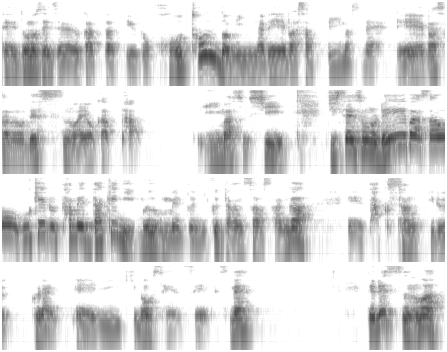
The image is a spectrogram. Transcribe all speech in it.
えー、どの先生が良かったっていうと、ほとんどみんな霊馬差って言いますね。霊馬差のレッスンは良かったって言いますし、実際その霊馬差を受けるためだけにムーブメントに行くダンサーさんが、えー、たくさんいるぐらい、えー、人気の先生ですね。で、レッスンは、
